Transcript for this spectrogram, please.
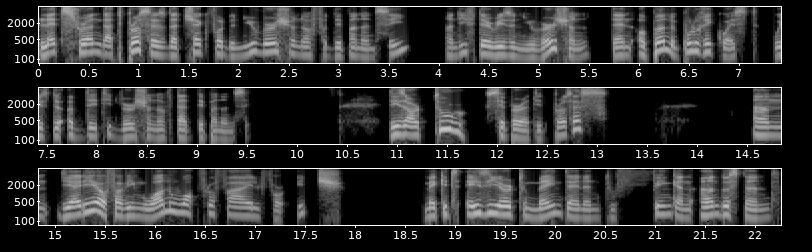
let's run that process that check for the new version of a dependency and if there is a new version, then open a pull request with the updated version of that dependency. These are two separated processes. And the idea of having one workflow file for each make it easier to maintain and to think and understand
